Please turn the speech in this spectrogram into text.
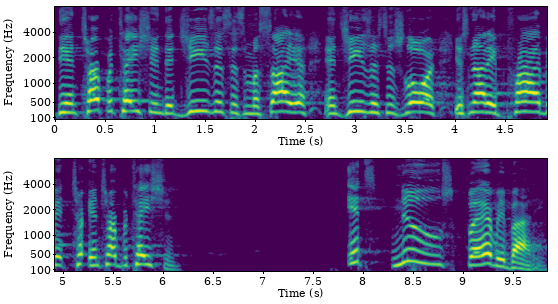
The interpretation that Jesus is Messiah and Jesus is Lord is not a private ter- interpretation. It's news for everybody,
